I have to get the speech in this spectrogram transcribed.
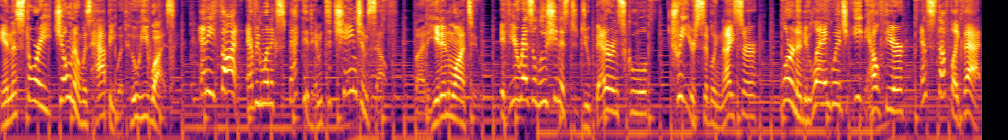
In the story, Jonah was happy with who he was, and he thought everyone expected him to change himself. But he didn't want to. If your resolution is to do better in school, treat your sibling nicer, learn a new language, eat healthier, and stuff like that,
